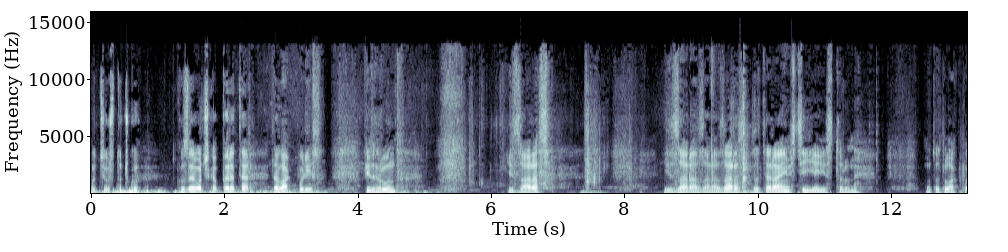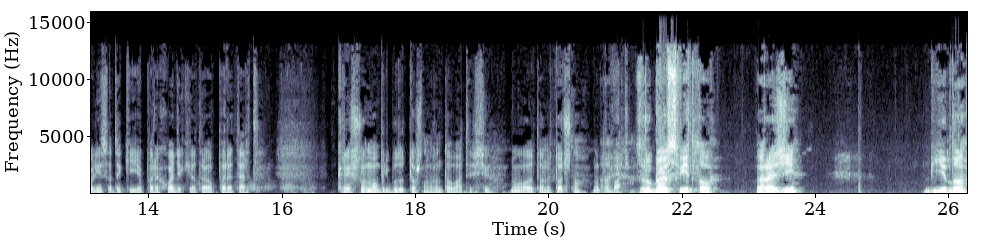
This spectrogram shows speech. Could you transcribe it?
Оцю штучку козирочка перетер, де лак поліз під ґрунт. І зараз, і зараз, зараз, зараз затираємо з цієї сторони. Бо тут лак поліз, отакий є переходик, його треба перетерти. Кришу, мабуть, буду точно ґрунтувати всю. Ну, але то не точно, ну побачимо. Зробив світло в гаражі. Біло,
